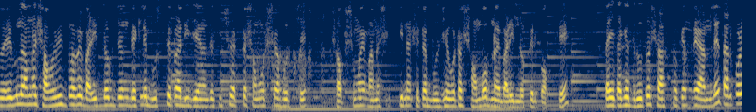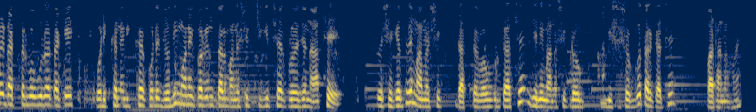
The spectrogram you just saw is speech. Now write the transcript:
তো এগুলো আমরা স্বাভাবিকভাবে বাড়ির লোকজন দেখলে বুঝতে পারি যে এনাদের কিছু একটা সমস্যা হচ্ছে। সবসময় মানসিক কিনা সেটা বুঝে ওঠা সম্ভব নয় বাড়ির লোকের পক্ষে। তাই তাকে দ্রুত স্বাস্থ্য কেন্দ্রে আনলে তারপরে ডাক্তারবাবুরা তাকে পরীক্ষা নিরীক্ষা করে যদি মনে করেন তার মানসিক চিকিৎসার প্রয়োজন আছে তো সেক্ষেত্রে মানসিক ডাক্তারবাবুর কাছে যিনি মানসিক রোগ বিশেষজ্ঞ তার কাছে পাঠানো হয়।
